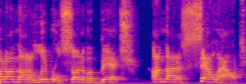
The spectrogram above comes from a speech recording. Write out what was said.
but I'm not a liberal son of a bitch. I'm not a sellout.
